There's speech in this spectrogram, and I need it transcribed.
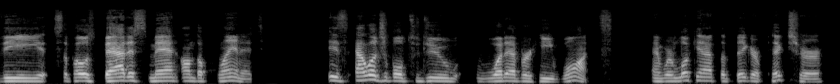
the supposed baddest man on the planet, is eligible to do whatever he wants. And we're looking at the bigger picture.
